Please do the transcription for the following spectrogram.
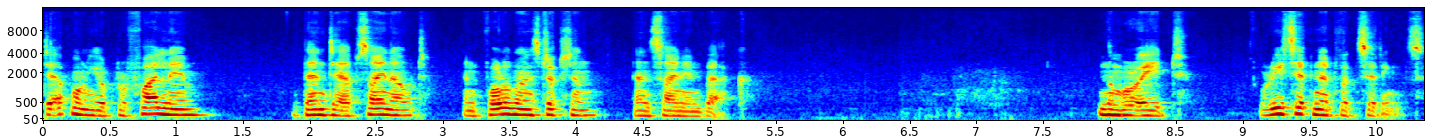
tap on your profile name then tap sign out and follow the instruction and sign in back. Number 8 reset network settings.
